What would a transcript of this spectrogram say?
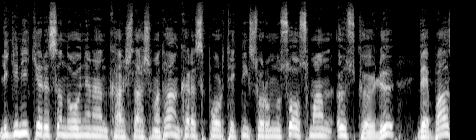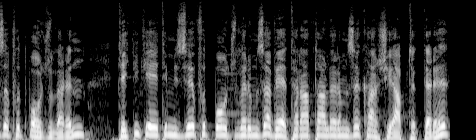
Ligin ilk yarısında oynanan karşılaşmada Ankara Spor teknik sorumlusu Osman Özköylü ve bazı futbolcuların teknik heyetimize, futbolcularımıza ve taraftarlarımıza karşı yaptıkları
